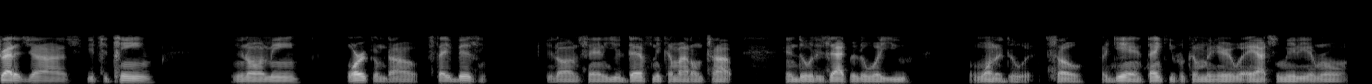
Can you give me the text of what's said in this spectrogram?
strategize, get your team. You know what I mean? Work them, dog. Stay busy. You know what I'm saying? You definitely come out on top and do it exactly the way you want to do it. So again, thank you for coming here with AIT Media Room.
